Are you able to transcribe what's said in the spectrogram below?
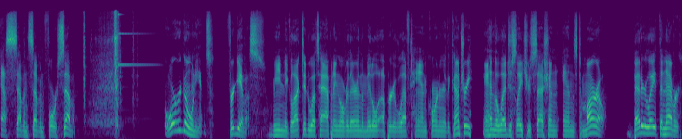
S7747. Oregonians, forgive us. We neglected what's happening over there in the middle upper left hand corner of the country, and the legislature session ends tomorrow. Better late than never.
